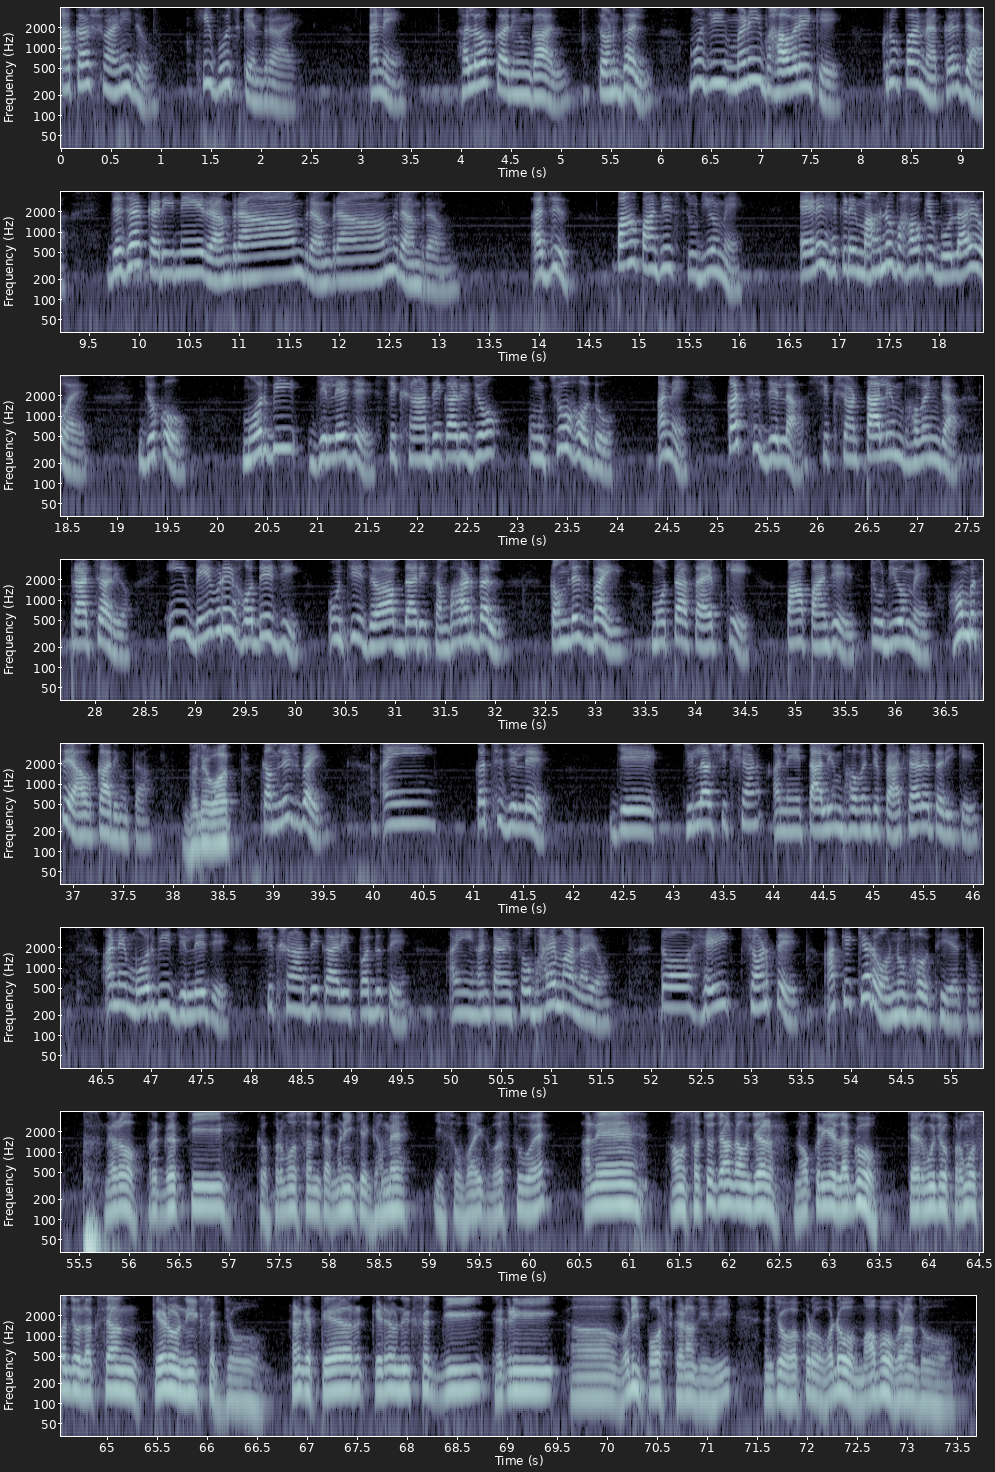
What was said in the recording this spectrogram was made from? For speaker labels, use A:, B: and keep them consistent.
A: જાણીજો હી ભુજ કેન્દ્ર આય અને હલો કર્યું ગાલ સોણધલ મુજી મણી ભાવરે કે કૃપા ના કરજા જજા કરીને રામ રામ રામ રામ રામ રામ अॼु पां पंहिंजे स्टूडियो में अहिड़े हिकिड़े महानुभाव खे बोलायो आहे जेको मोरबी ज़िले जे शिक्षणाधिकारी जो ऊंचो उहिदो અને કચ્છ જિલ્લા શિક્ષણ તાલીમ ભવન जा प्राचार्य ઈ બેવડે હોદેજી ઊંચી જવાબદારી સંભાળદલ કમલેશભાઈ મોતા સાહેબ કે પા પાંજે સ્ટુડિયો મેં હંબસે આવકાર્યું તા.
B: ધન્યવાદ.
A: કમલેશભાઈ અહીં કચ્છ જિલ્લે જે જિલ્લા શિક્ષણ અને તાલીમ ભવન જે પ્રાચાર્ય તરીકે અને મોરબી જિલ્લે જે શિક્ષણાધિકારી પદતે અહીં હંટાણે શોભાયમાન આવ્યો તો હેળી ક્ષણતે આંકે કેળો અનુભવ થયો હતો?
B: નરો પ્રગતિ કે પ્રમોશન તમને કે ગમે એ સ્વાભાવિક વસ્તુ હોય. અને હું સચો ચાંદ હું જ્યારે નોકરીએ લગો, ત્યારે હું જો પ્રમોશન જો લક્ષ્યાંક કેળો નિરીક્ષક જો. કારણ કે તેર કેળો નિરીક્ષકજી એકડી વડી પોસ્ટ ગણાતી હતી. જો હકડો વડો, માભો ગણાતો.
